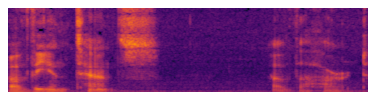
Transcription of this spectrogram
of the intents of the heart.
